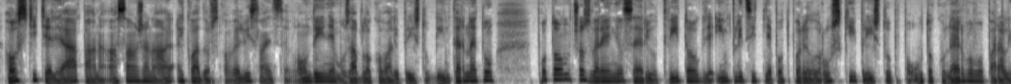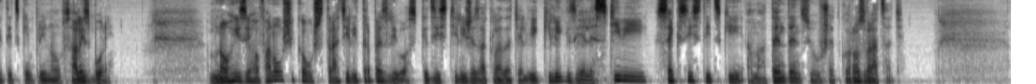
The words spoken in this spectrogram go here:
Hostitelia pána Assangea na ekvádorskom veľvyslanectve v Londýne mu zablokovali prístup k internetu po tom, čo zverejnil sériu tweetov, kde implicitne podporil ruský prístup po útoku nervovo-paralytickým plynom v Salisbury. Mnohí z jeho fanúšikov už stratili trpezlivosť, keď zistili, že zakladateľ Wikileaks je lestivý, sexistický a má tendenciu všetko rozvracať.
